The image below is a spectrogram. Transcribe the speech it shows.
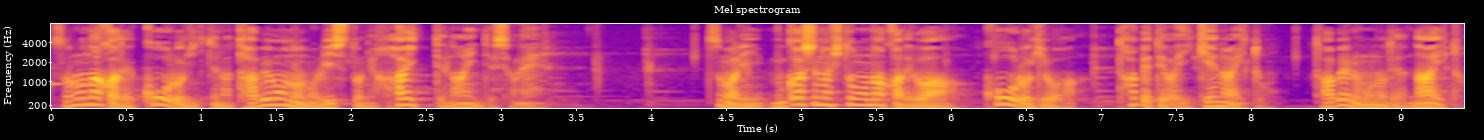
その中でコオロギっていうのは食べ物のリストに入ってないんですよね。つまり昔の人の中ではコオロギは食べてはいけないと。食べるものではないと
